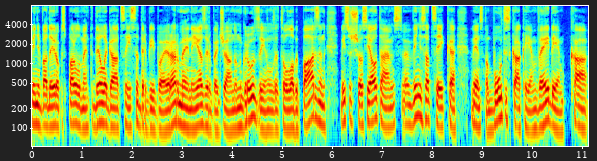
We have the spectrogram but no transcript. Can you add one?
Viņa vada Eiropas parlamenta delegāciju sadarbībā ar Armēniju, Azerbaidžānu un Grūziju, un to labi pārzina visus šos jautājumus. Viņa sacīja, ka viens no būtiskākajiem veidiem, kā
